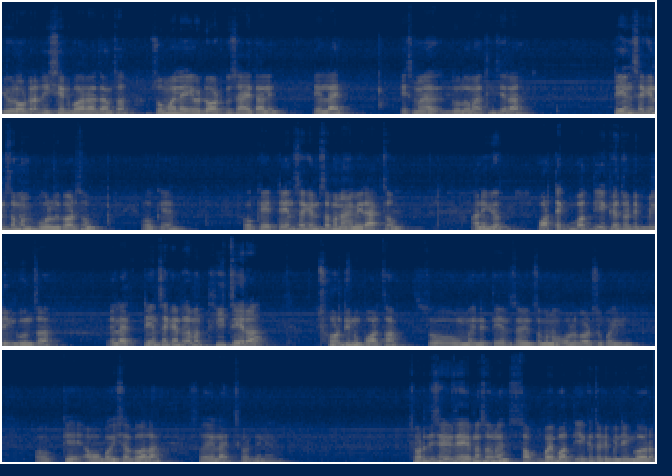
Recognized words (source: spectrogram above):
यो राउटर रिसेट भएर जान्छ। सो मैले यो डटको सहायताले यसलाई यसमा दुलोमा थिचेर टेन सेकेन्डसम्म होल्ड गर्छु। ओके? ओके टेन सेकेन्डसम्म हामी राख्छौँ। अनि यो प्रत्येक बत्ती एकैचोटि ब्लिङ्क हुन्छ। यसलाई टेन सेकेन्डसम्म थिचेर छोडिदिनु पर्छ। सो मैले टेन सेकेन्डसम्म होल्ड गर्छु पहिले। ओके अब भइसक्यो होला। सो यसलाई छोडिदिने छोडिदिइसकेपछि हेर्न सक्नु सबै बत्ती एकैचोटि बिलिङ गऱ्यो।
